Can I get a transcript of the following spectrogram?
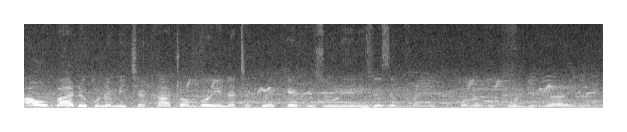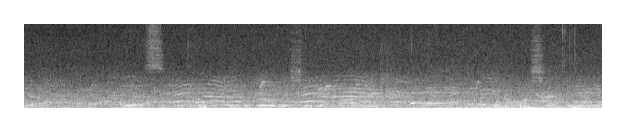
au bado kuna michakato ambayo inatakiwa ikae vizuri ili ziweze kufanyika? Kuna vikundi vya aina nyingi. Yes. Kuna vikundi vya ujasiriamali, kuna wasanii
